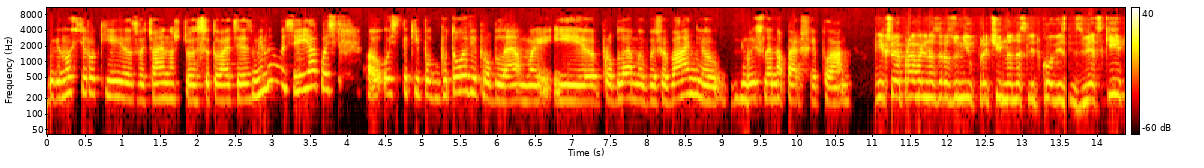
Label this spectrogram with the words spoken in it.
90-ті роки, звичайно, що ситуація змінилася, і якось ось такі побутові проблеми і проблеми виживання вийшли на перший план. Якщо я правильно зрозумів причинно-наслідкові зв'язки,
